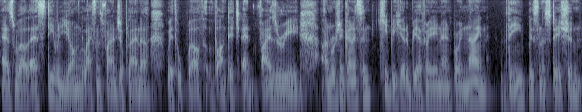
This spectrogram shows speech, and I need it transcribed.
as well as Stephen Yong, licensed financial planner with Wealth Vantage Advisory. I'm Roshan Kanesan. Keep it here to BFM 89.9, the business station.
